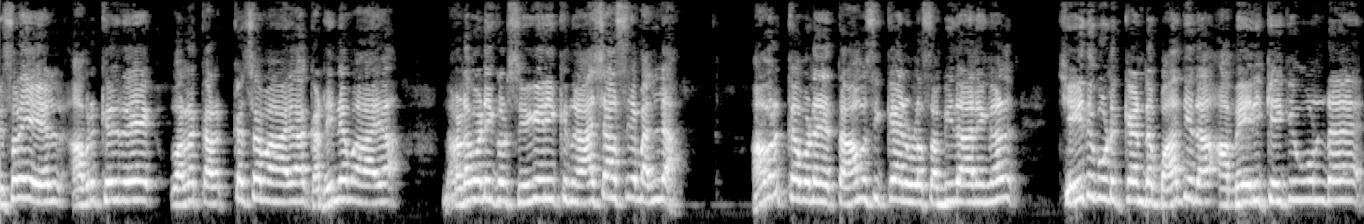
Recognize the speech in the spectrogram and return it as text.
ഇസ്രയേൽ അവർക്കെതിരെ വളരെ കർക്കശമായ കഠിനമായ നടപടികൾ സ്വീകരിക്കുന്ന ആശാസ്യമല്ല. അവർക്കവിടെ താമസിക്കാനുള്ള സംവിധാനങ്ങൾ ചെയ്തു കൊടുക്കേണ്ട ബാധ്യത അമേരിക്കയ്ക്കുമുണ്ട്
